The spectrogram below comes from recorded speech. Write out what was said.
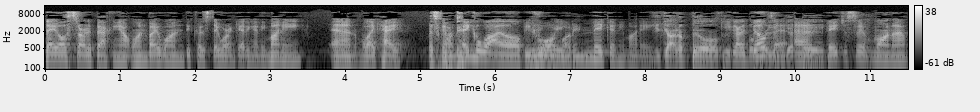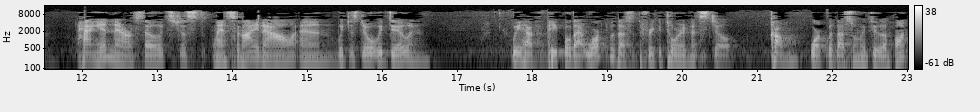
they all started backing out one by one because they weren't getting any money, and we're like, "Hey, it's going to take a while before we money? make any money. You got to build. You got to build it, and paid. they just didn't want to hang in there. So it's just Lance and I now, and we just do what we do, and we have people that worked with us at the Freakatorium that still come work with us when we do the hunt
